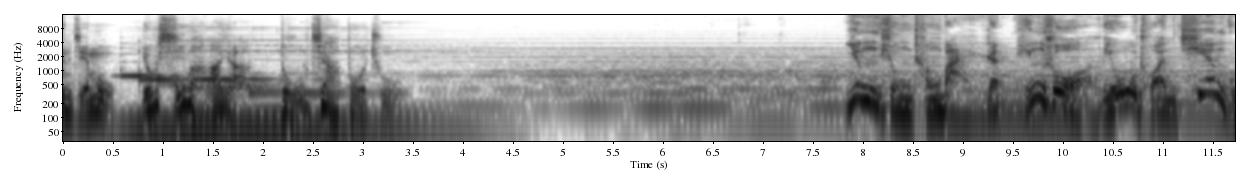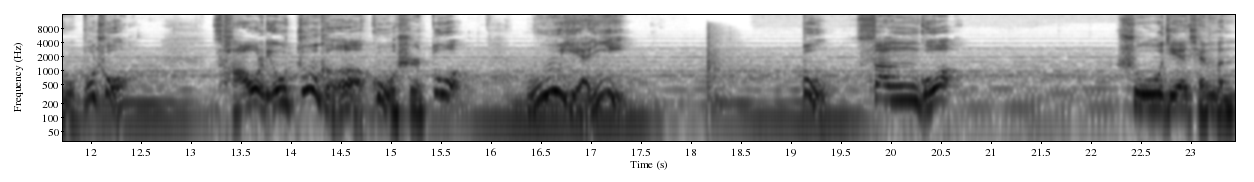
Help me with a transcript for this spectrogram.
本节目由喜马拉雅独家播出。英雄成败任评说，流传千古不辍。曹刘诸葛故事多，无演义不三国。书接前文，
